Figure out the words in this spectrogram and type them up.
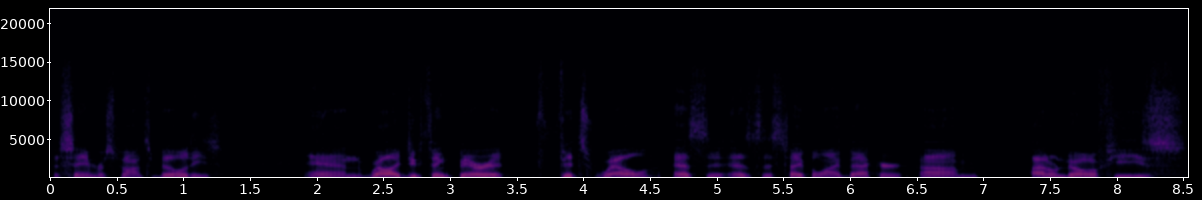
the same responsibilities. And while I do think Barrett fits well as as this type of linebacker, um, I don't know if he's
